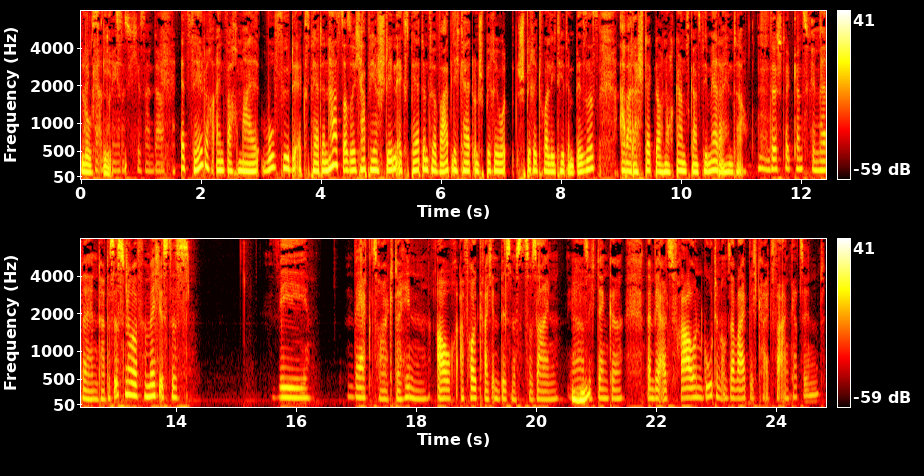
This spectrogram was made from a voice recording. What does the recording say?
Los Danke, geht's. Andrea, dass ich hier sein darf. Erzähl doch einfach mal, wofür du Expertin hast. Also ich habe hier stehen Expertin für Weiblichkeit und Spiri- Spiritualität im Business, aber da steckt auch noch ganz, ganz viel mehr dahinter. Da steckt ganz viel mehr dahinter. Das ist nur, für mich ist es wie ein Werkzeug dahin, auch erfolgreich im Business zu sein. Ja, also ich denke, wenn wir als Frauen gut in unserer Weiblichkeit verankert sind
